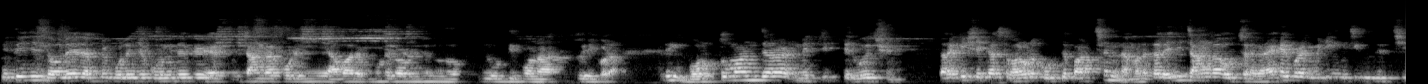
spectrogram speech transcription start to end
কিন্তু এই যে দলের, আপনি বলেন যে কর্মীদেরকে চাঙ্গা করে নিয়ে আবার ভোটে লড়ার জন্য উদ্দীপনা তৈরি করা। বর্তমান যারা নেতৃত্বে রয়েছেন, তারা কি সেই কাজটা ভালো করে করতে পারছেন না? মানে তাহলে এই যে চাঙ্গা হচ্ছে না একের পর এক মিটিং মিছিল দিচ্ছি।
